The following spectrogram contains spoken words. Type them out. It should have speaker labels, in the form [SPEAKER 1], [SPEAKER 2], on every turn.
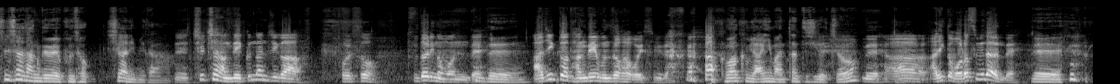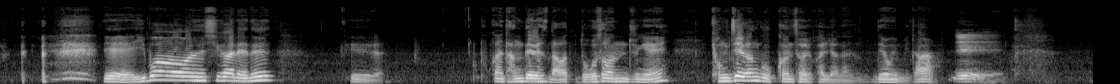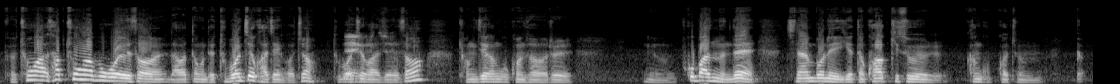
[SPEAKER 1] 7차 당대회 분석 시간입니다.
[SPEAKER 2] 네, 7차 당대회 끝난 지가 벌써 두 달이 넘었는데
[SPEAKER 1] 네
[SPEAKER 2] 아직도 당대회 분석하고 있습니다.
[SPEAKER 1] 그만큼 양이 많다는 뜻이겠죠.
[SPEAKER 2] 네, 아, 아직도 멀었습니다. 근데.
[SPEAKER 1] 네. 예 이번 시간에는 그 북한 당대회에서 나왔던 노선 중에 경제 강국 건설 관련한 내용입니다.
[SPEAKER 2] 예.
[SPEAKER 1] 그 총화 삽총화 보고에서 나왔던 건데 두 번째 과제인 거죠. 두 번째
[SPEAKER 2] 네, 그렇죠.
[SPEAKER 1] 과제에서 경제 강국 건설을 음, 꼽았는데 지난번에 얘기했던 과학기술 강국과 좀 여-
